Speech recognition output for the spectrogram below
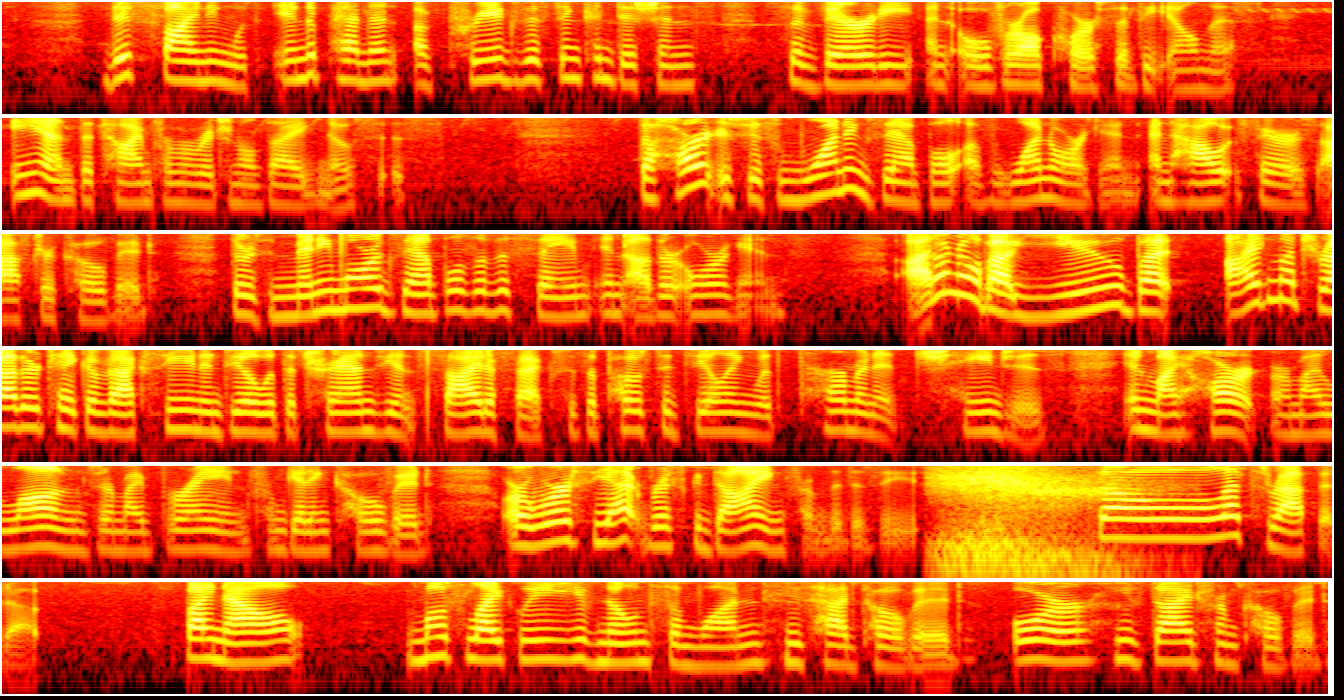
This finding was independent of pre-existing conditions, severity, and overall course of the illness, and the time from original diagnosis. The heart is just one example of one organ and how it fares after COVID. There's many more examples of the same in other organs. I don't know about you, but I'd much rather take a vaccine and deal with the transient side effects as opposed to dealing with permanent changes in my heart or my lungs or my brain from getting COVID, or worse yet, risk dying from the disease. So let's wrap it up. By now, most likely you've known someone who's had COVID or who's died from COVID.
